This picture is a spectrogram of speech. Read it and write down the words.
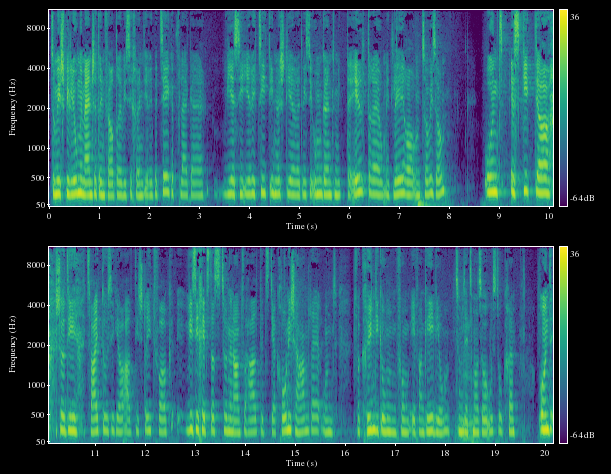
zum Beispiel junge Menschen darin fördern, wie sie können ihre Beziehungen pflegen wie sie ihre Zeit investieren, wie sie umgehen mit den Eltern und mit Lehrern und sowieso. Und es gibt ja schon die 2000 Jahre alte Streitfrage, wie sich jetzt das zueinander verhält, das diakonische Handeln und die Verkündigung vom Evangelium, um es jetzt mhm. mal so auszudrücken. Und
